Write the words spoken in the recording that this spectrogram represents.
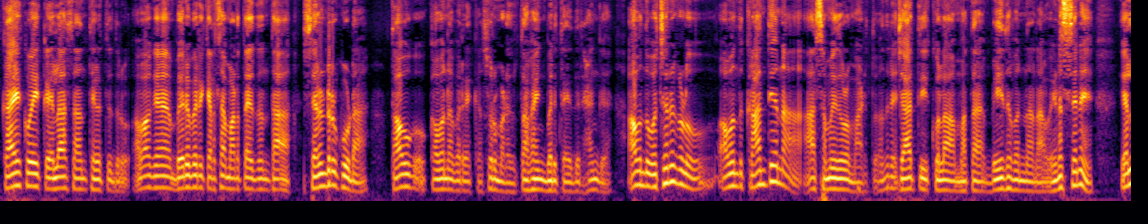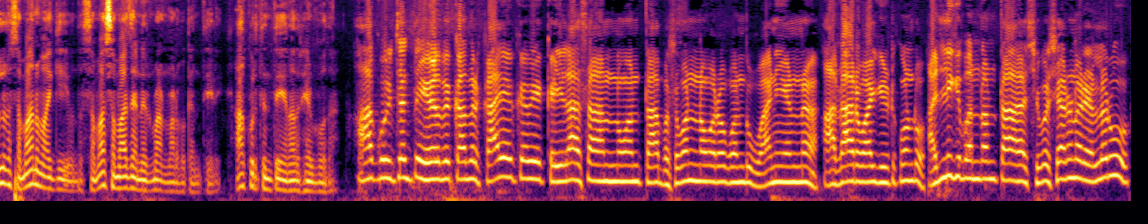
ಕಾಯಕೋಯ್ ಕೈಲಾಸ ಅಂತ ಹೇಳ್ತಿದ್ರು. ಅವಾಗ ಬೇರೆ ಬೇರೆ ಕೆಲಸ ಮಾಡ್ತಾ ಇದ್ದಂತ ಶರಣರು ಕೂಡ ತಾವು ಕವನ ಬರೆಯಕ ಶುರು ಮಾಡಿದ್ರು. ತಾವು ಹೆಂಗ್ ಬರಿತಾ ಇದ್ರಿ ಹೆಂಗ? ಆ ಒಂದು ವಚನಗಳು, ಆ ಒಂದು ಕ್ರಾಂತಿಯನ್ನ ಆ ಸಮಯದೊಳಗೆ ಮಾಡಿತು. ಅಂದ್ರೆ ಜಾತಿ, ಕುಲ, ಮತ, ಭೇದವನ್ನ ನಾವು ಎಣಿಸ್ತೇನೆ, ಎಲ್ಲರ ಸಮಾನವಾಗಿ ಒಂದು ಸಮ ಸಮಾಜ ನಿರ್ಮಾಣ ಮಾಡ್ಬೇಕಂತ ಹೇಳಿ ಆ ಕುರಿತಂತೆ ಏನಾದ್ರು ಹೇಳ್ಬೋದಾ? ಆ ಕುರಿತಂತೆ ಹೇಳಬೇಕಾದ್ರೆ ಕಾಯಕವೇ ಕೈಲಾಸ ಅನ್ನುವಂತ ಬಸವಣ್ಣವರ ಒಂದು ವಾಣಿಯನ್ನ ಆಧಾರವಾಗಿ ಇಟ್ಕೊಂಡು ಅಲ್ಲಿಗೆ ಬಂದಂತ ಶಿವಶರಣರೆಲ್ಲರೂ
